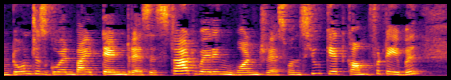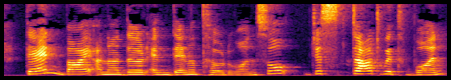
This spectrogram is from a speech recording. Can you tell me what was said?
one. Don't just go and buy 10 dresses. Start wearing one dress. Once you get comfortable, then buy another and then a third one. So just start with one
